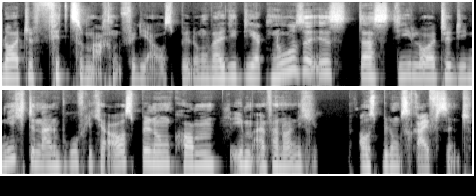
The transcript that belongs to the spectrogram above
Leute fit zu machen für die Ausbildung, weil die Diagnose ist, dass die Leute, die nicht in eine berufliche Ausbildung kommen, eben einfach noch nicht ausbildungsreif sind.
